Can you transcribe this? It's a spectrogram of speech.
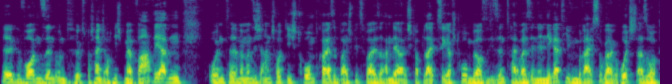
äh, geworden sind und höchstwahrscheinlich auch nicht mehr wahr werden. Und äh, wenn man sich anschaut, die Strompreise beispielsweise an der, ich glaube, Leipziger Strombörse, die sind teilweise in den negativen Bereich sogar gerutscht. Also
